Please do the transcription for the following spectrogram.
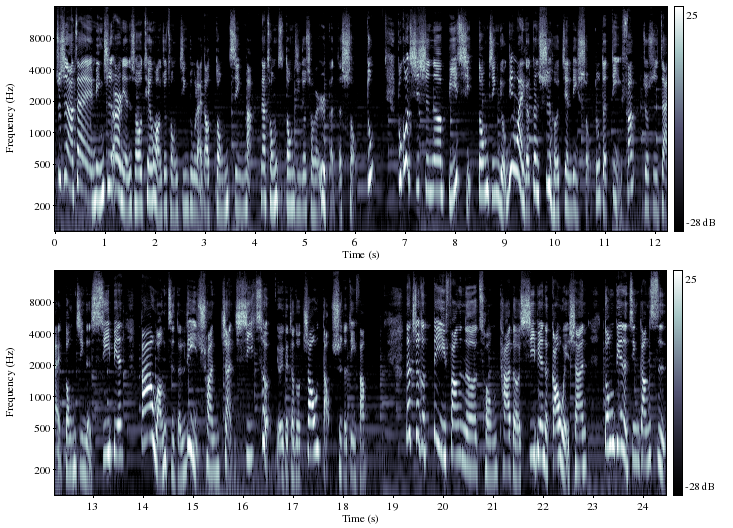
就是啊，在明治二年的时候，天皇就从京都来到东京嘛，那从此东京就成为日本的首都。不过，其实呢，比起东京，有另外一个更适合建立首都的地方，就是在东京的西边，八王子的立川站西侧有一个叫做招岛市的地方。那这个地方呢，从它的西边的高尾山，东边的金刚寺。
